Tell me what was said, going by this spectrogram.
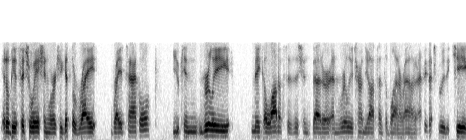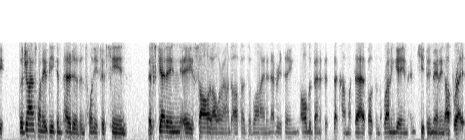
it'll be a situation where if you get the right right tackle, you can really make a lot of positions better and really turn the offensive line around. And I think that's really the key the Giants want to be competitive in 2015. It's getting a solid all-around offensive line and everything, all the benefits that come with that, both in the running game and keeping Manning upright.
